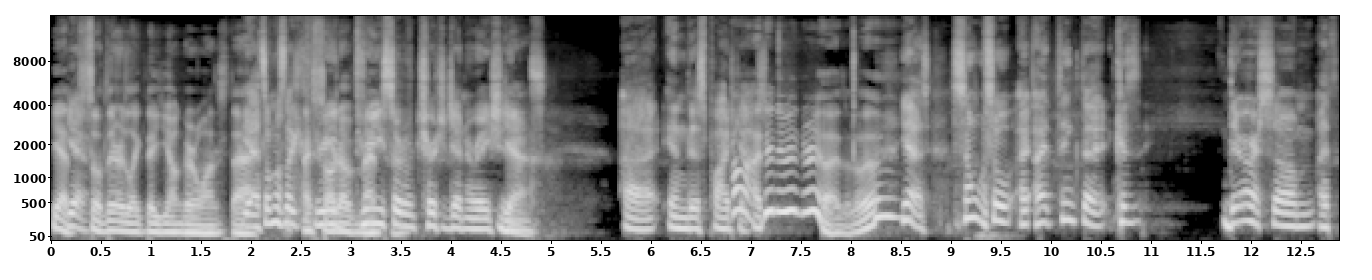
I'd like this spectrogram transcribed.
yeah, Yeah. so they're like the younger ones that Yeah, it's almost like I three sort of three mentor. sort of church generations uh, in this podcast. oh i didn't even realize it Yes. So so I, I think that because there are some I, th-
